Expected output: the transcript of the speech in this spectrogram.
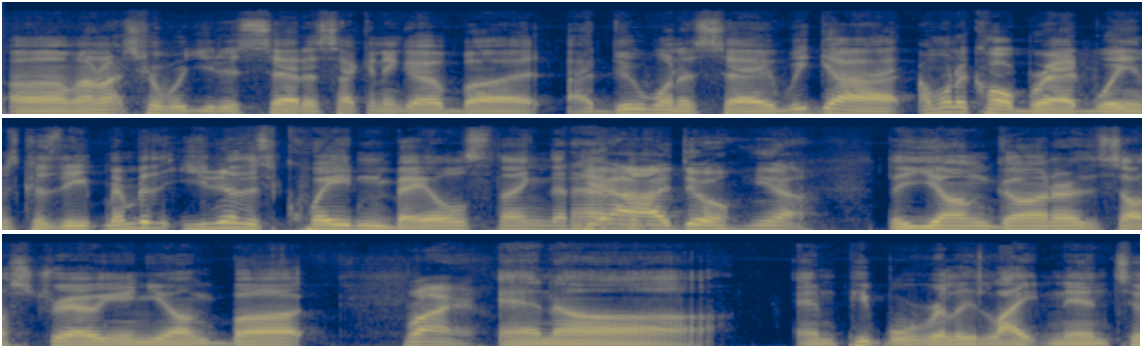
um, I'm not sure what you just said a second ago, but I do want to say we got. I want to call Brad Williams because remember the, you know this Quaden Bales thing that happened. yeah, I do. Yeah, the young gunner, this Australian young buck, right. and uh, and people were really lighting into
